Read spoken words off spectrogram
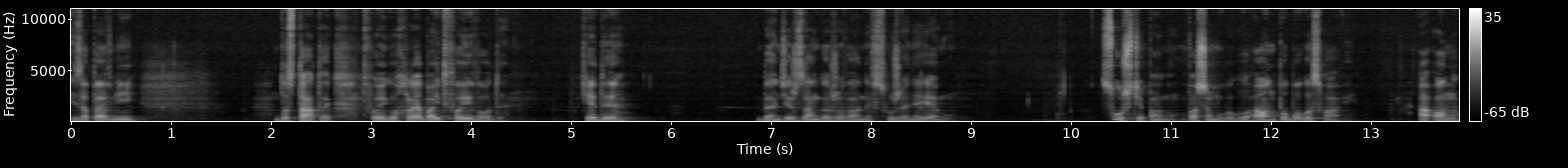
i zapewni dostatek Twojego chleba i Twojej wody. Kiedy będziesz zaangażowany w służenie Jemu. Służcie Panu, waszemu Bogu, a On pobłogosławi, a On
